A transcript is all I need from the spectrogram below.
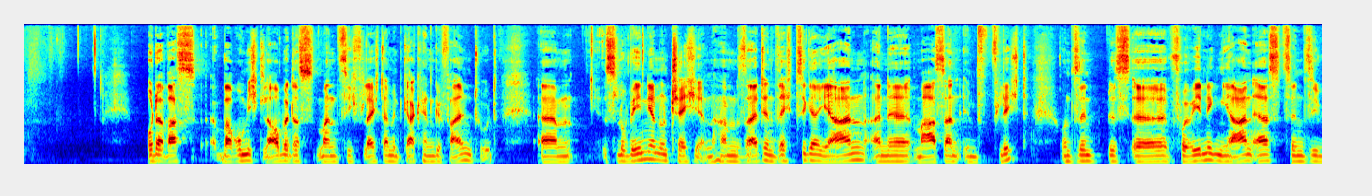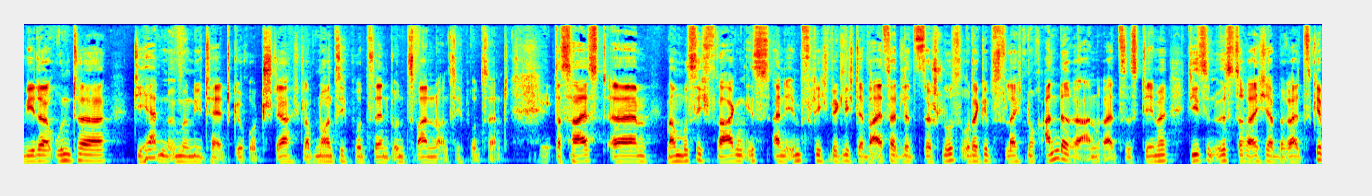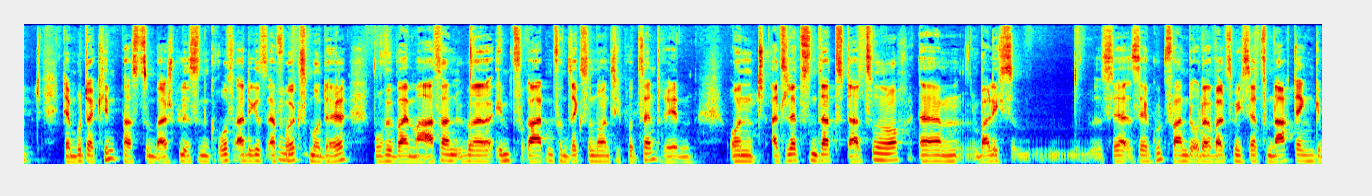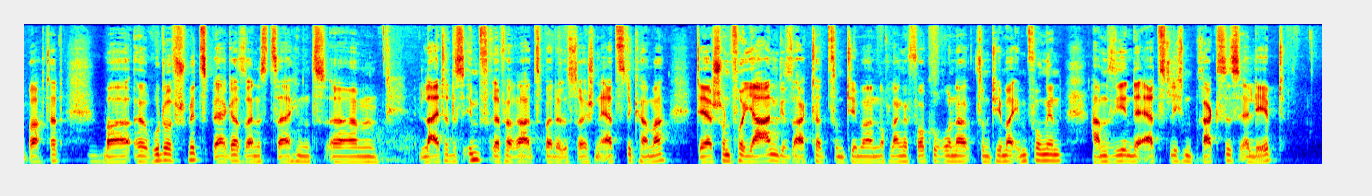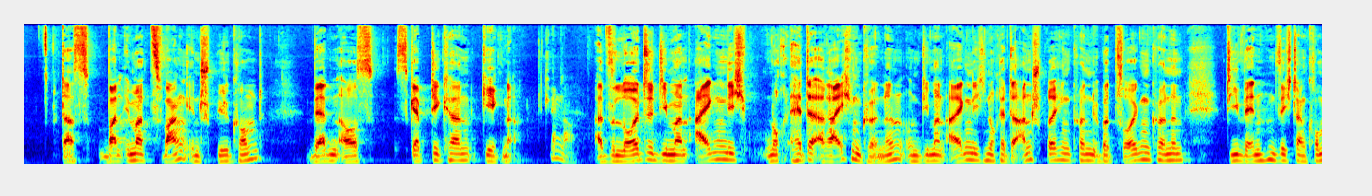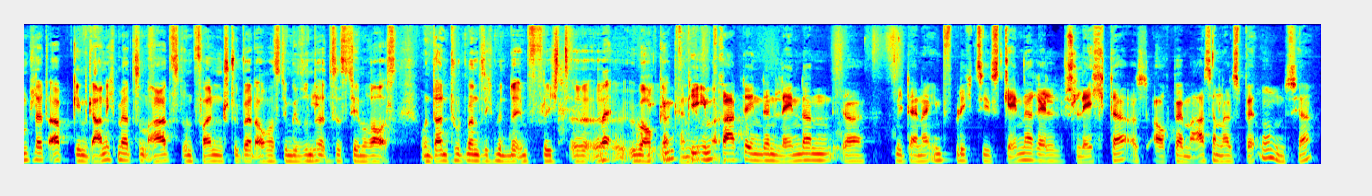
Oder was, warum ich glaube, dass man sich vielleicht damit gar keinen Gefallen tut. Ähm, Slowenien und Tschechien haben seit den 60er Jahren eine Masernimpfpflicht und sind bis äh, vor wenigen Jahren erst sind sie wieder unter die Herdenimmunität gerutscht. Ja, ich glaube 90 Prozent und 92 Prozent. Das heißt, ähm, man muss sich fragen, ist eine Impfpflicht wirklich der Weisheit letzter Schluss oder gibt es vielleicht noch andere Anreizsysteme, die es in Österreich ja bereits gibt? Der Mutter-Kind-Pass zum Beispiel ist ein großartiges Erfolgsmodell, wo wir bei Masern über Impfraten von 96 Prozent reden. Und als letzten Satz dazu noch, ähm, weil ich es sehr, sehr gut fand oder weil es mich sehr zum Nachdenken gebracht hat, war äh, Rudolf Schmitzberger, seines Zeichens ähm, Leiter des Impfreferats bei der österreichischen Ärztekammer, der schon vor Jahren gesagt hat zum Thema, noch lange vor Corona, zum Thema Impfungen, haben sie in der ärztlichen Praxis erlebt, dass wann immer Zwang ins Spiel kommt, werden aus Skeptikern Gegner. Genau. Also Leute, die man eigentlich noch hätte erreichen können und die man eigentlich noch hätte ansprechen können, überzeugen können, die wenden sich dann komplett ab, gehen gar nicht mehr zum Arzt und fallen ein Stück weit auch aus dem Gesundheitssystem raus. Und dann tut man sich mit einer Impfpflicht äh, Weil überhaupt gar Impf, keinen die Gefallen. Impfrate in den Ländern äh, mit einer Impfpflicht sie ist generell schlechter, als auch bei Masern als bei uns. Ja?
